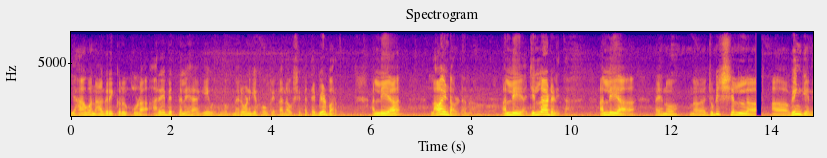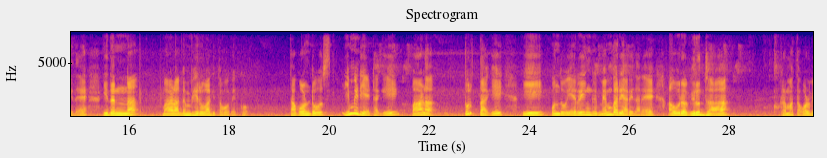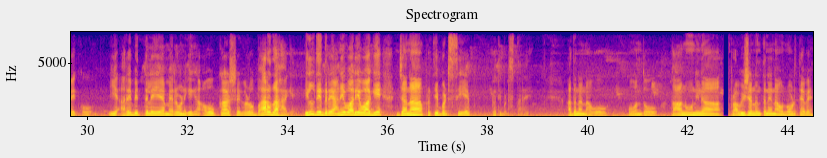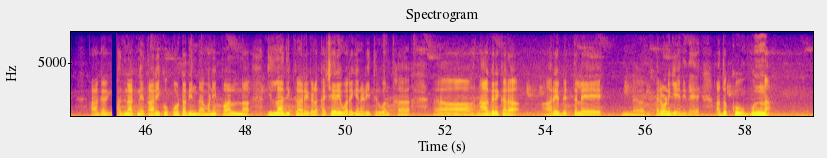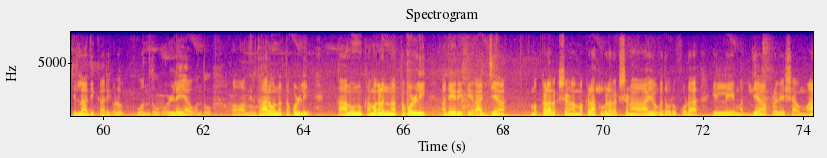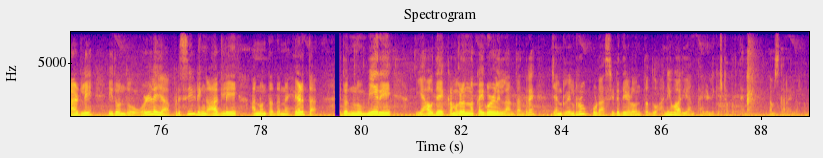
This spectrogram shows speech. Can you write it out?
ಯಾವ ನಾಗರಿಕರು ಕೂಡ ಅರೆ ಬೆತ್ತಲೆಯಾಗಿ ಮೆರವಣಿಗೆ ಹೋಗಬೇಕಾದ ಅವಶ್ಯಕತೆ ಬೀಳಬಾರ್ದು. ಅಲ್ಲಿಯ ಲಾ ಆ್ಯಂಡ್ ಆರ್ಡರ್ ಅಲ್ಲಿಯ ಜಿಲ್ಲಾಡಳಿತ, ಅಲ್ಲಿಯ, ಏನು ಜುಡಿಷಿಯಲ್ ವಿಂಗ್ ಏನಿದೆ, ಇದನ್ನು ಭಾಳ ಗಂಭೀರವಾಗಿ ತಗೋಬೇಕು. ತಗೊಂಡು ಇಮ್ಮಿಡಿಯೇಟಾಗಿ ಭಾಳ ತುರ್ತಾಗಿ ಈ ಒಂದು ಎರಿಂಗ್ ಮೆಂಬರ್ ಯಾರಿದ್ದಾರೆ, ಅವರ ವಿರುದ್ಧ ಕ್ರಮ ತಗೊಳ್ಬೇಕು. ಈ ಅರೆಬಿತ್ತಲೆಯ ಮೆರವಣಿಗೆಗೆ ಅವಕಾಶಗಳು ಬಾರದ ಹಾಗೆ. ಇಲ್ಲದಿದ್ದರೆ ಅನಿವಾರ್ಯವಾಗಿ ಜನ ಪ್ರತಿಭಟಿಸಿಯೇ ಪ್ರತಿಭಟಿಸ್ತಾರೆ. ಅದನ್ನು ನಾವು ಒಂದು ಕಾನೂನಿನ ಪ್ರಾವಿಷನ್ ಅಂತಲೇ ನಾವು ನೋಡ್ತೇವೆ. ಹಾಗಾಗಿ ಹದಿನಾಲ್ಕನೇ ತಾರೀಕು ಕೋಟದಿಂದ ಮಣಿಪಾಲ್ನ ಜಿಲ್ಲಾಧಿಕಾರಿಗಳ ಕಚೇರಿವರೆಗೆ ನಡೀತಿರುವಂತಹ ನಾಗರಿಕರ ಅರೆಬೆತ್ತಲೆ ಬೆತ್ತಲೆ ಮೆರವಣಿಗೆ ಏನಿದೆ, ಅದಕ್ಕೂ ಮುನ್ನ ಜಿಲ್ಲಾಧಿಕಾರಿಗಳು ಒಂದು ಒಳ್ಳೆಯ ಒಂದು ನಿರ್ಧಾರವನ್ನು ತಗೊಳ್ಳಿ ಕಾನೂನು ಕ್ರಮಗಳನ್ನು ತಗೊಳ್ಳಿ. ಅದೇ ರೀತಿ ರಾಜ್ಯ ಮಕ್ಕಳ ರಕ್ಷಣಾ, ಮಕ್ಕಳ ಹಕ್ಕುಗಳ ರಕ್ಷಣಾ ಆಯೋಗದವರು ಕೂಡ ಇಲ್ಲಿ ಮಧ್ಯ ಪ್ರವೇಶ ಮಾಡಲಿ. ಇದೊಂದು ಒಳ್ಳೆಯ ಪ್ರಿಸೀಡಿಂಗ್ ಆಗಲಿ ಅನ್ನುವಂಥದ್ದನ್ನು ಹೇಳ್ತಾ ಇದನ್ನು ಮೀರಿ ಯಾವುದೇ ಕ್ರಮಗಳನ್ನು ಕೈಗೊಳ್ಳಲಿಲ್ಲ ಅಂತಂದರೆ ಜನರೆಲ್ಲರೂ ಕೂಡ ಸಿಡಿದೇಳುವಂಥದ್ದು ಅನಿವಾರ್ಯ ಅಂತ ಹೇಳಲಿಕ್ಕೆ ಇಷ್ಟಪಡ್ತೇನೆ. ನಮಸ್ಕಾರ ಎಲ್ಲರಿಗೂ.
